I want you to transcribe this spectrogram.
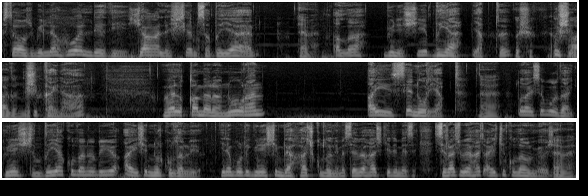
Estağfirullah huvellezî ceale şemse diyan Evet. Allah güneşi dıya yaptı. Işık. Işık, aydınlık. ışık kaynağı. Vel kamera nuran ay ise nur yaptı. Evet. Dolayısıyla burada güneş için dıya kullanılıyor, ay için nur kullanılıyor. Yine burada güneş için vehaç kullanılıyor. Mesela vehaç kelimesi, siraç vehaç ay için kullanılmıyor hocam. Evet.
